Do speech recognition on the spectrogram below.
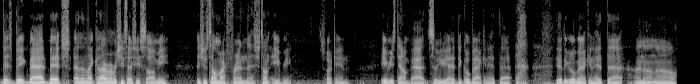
this big bad bitch. And then like, cause I remember she said she saw me, and she was telling my friend this. She's telling Avery, it's fucking Avery's down bad, so he had to go back and hit that. he had to go back and hit that. I don't know.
